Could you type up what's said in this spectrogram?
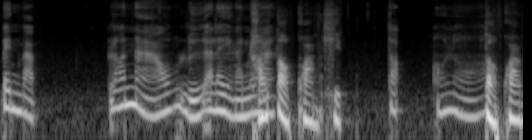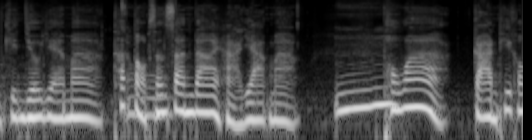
เป็นแบบร้อนหนาวหรืออะไรอย่างนั้นไหมเขาคะตอบความคิด ตอบอ๋อเหรอตอบความคิดเยอะแยะมาก ถ้าตอบอ๋อสั้น ๆ ได้หายากมากอืมเพราะว่าการที่เขา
